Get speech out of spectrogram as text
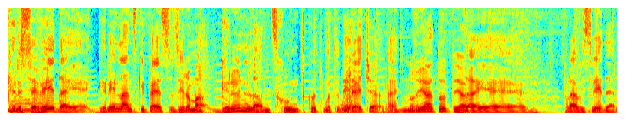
Ker se ve, da je grenlandski pes, oziroma grenlandshund, kot mu tudi rečejo, ne? No, ja, tudi, ja. da je pravi sveder.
